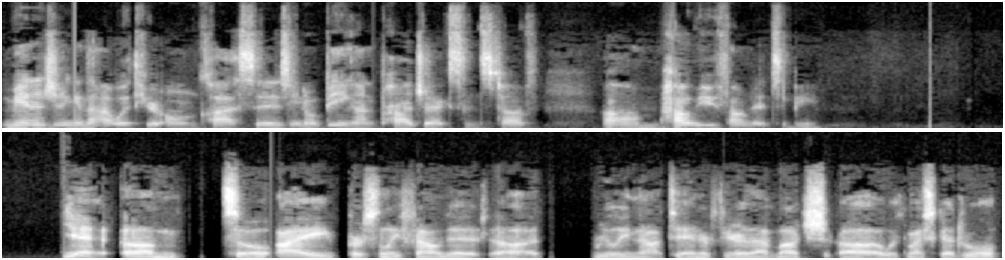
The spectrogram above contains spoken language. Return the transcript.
managing that with your own classes, you know, being on projects and stuff? Um, how have you found it to be? Yeah, um, so I personally found it uh, really not to interfere that much uh, with my schedule.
